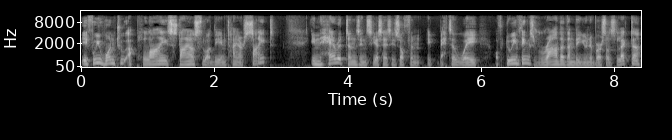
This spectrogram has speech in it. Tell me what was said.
If we want to apply styles throughout the entire site, inheritance in CSS is often a better way of doing things rather than the universal selector,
